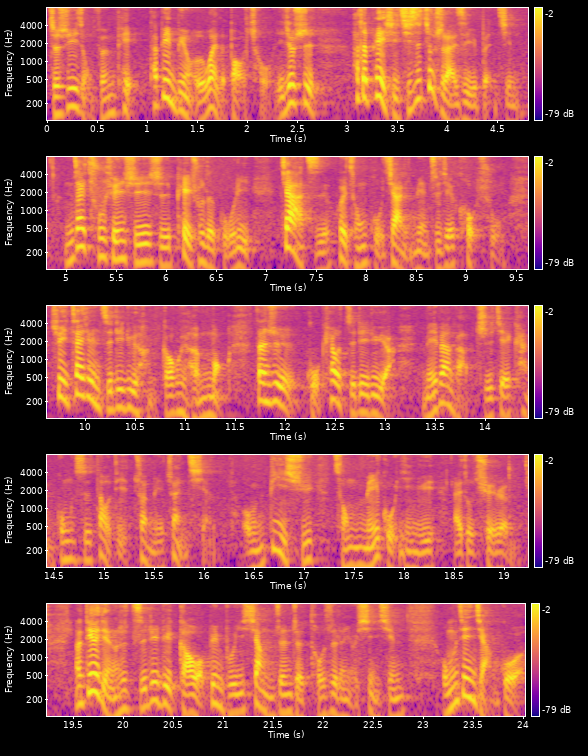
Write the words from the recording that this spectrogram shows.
只是一种分配，它并没有额外的报酬，也就是它的配息其实就是来自于本金。你在除权息时配出的股利价值会从股价里面直接扣除，所以债券殖利率很高会很猛，但是股票殖利率啊没办法直接看公司到底赚没赚钱。我们必须从每股盈余来做确认。那第二点呢是，殖利率高哦，并不象征着投资人有信心。我们之前讲过，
